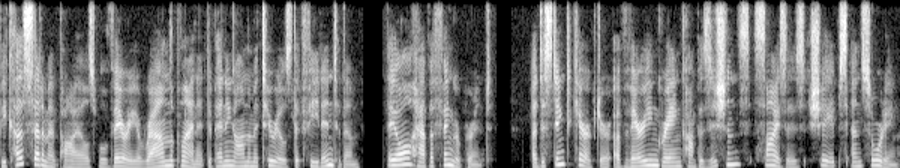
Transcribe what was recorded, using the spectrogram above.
Because sediment piles will vary around the planet depending on the materials that feed into them, they all have a fingerprint, a distinct character of varying grain compositions, sizes, shapes, and sorting.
